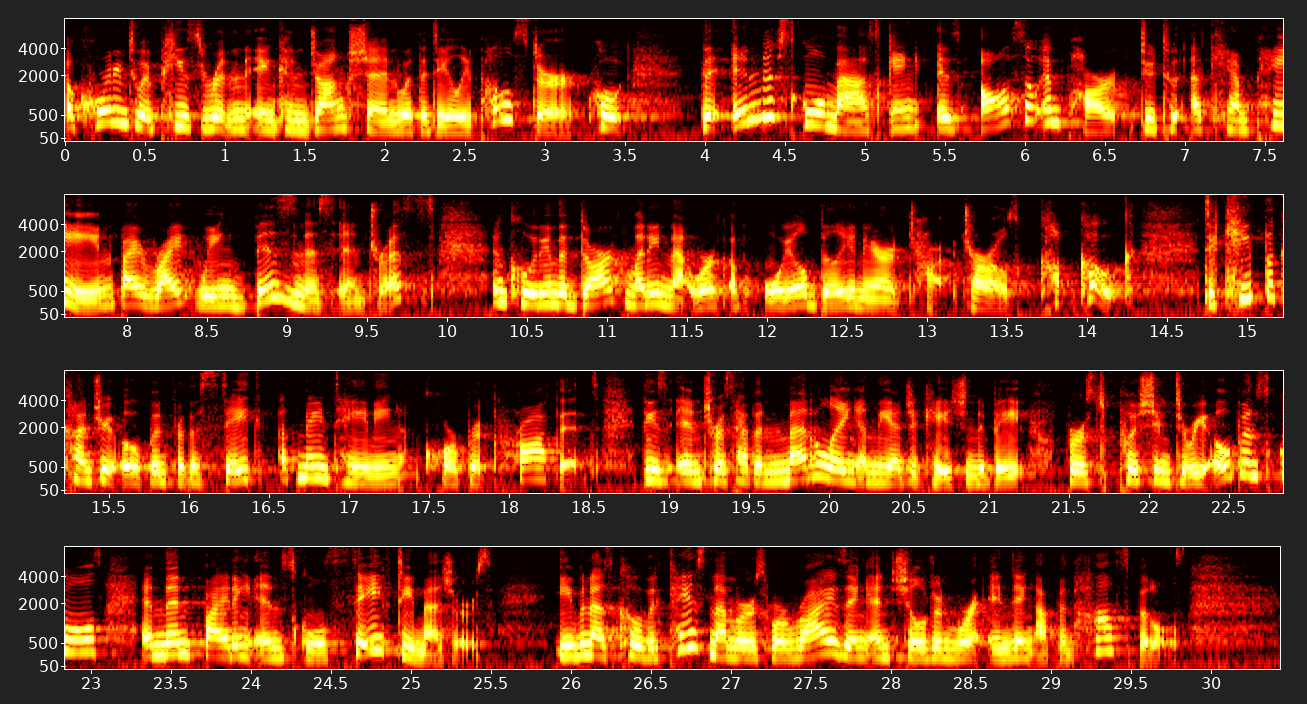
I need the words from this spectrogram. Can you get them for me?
According to a piece written in conjunction with the Daily Poster, quote, the end of school masking is also in part due to a campaign by right wing business interests, including the dark money network of oil billionaire Charles Koch, to keep the country open for the sake of maintaining corporate profits. These interests have been meddling in the education debate, first pushing to reopen schools and then fighting in school safety measures, even as COVID case numbers were rising and children were ending up in hospitals.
